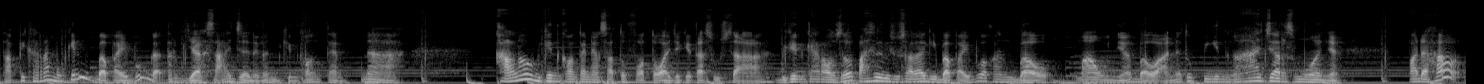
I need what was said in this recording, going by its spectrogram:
tapi karena mungkin bapak ibu nggak terbiasa aja dengan bikin konten nah kalau bikin konten yang satu foto aja kita susah, bikin carousel pasti lebih susah lagi. Bapak Ibu akan bau maunya bawaannya tuh pingin ngajar semuanya. Padahal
